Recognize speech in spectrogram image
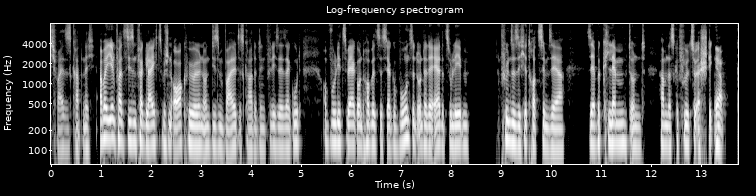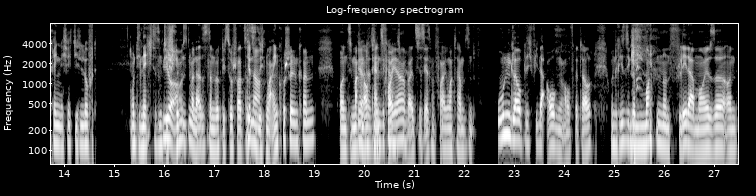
Ich weiß es gerade nicht. Aber jedenfalls diesen Vergleich zwischen Orkhöhlen und diesem Wald ist gerade, den finde ich sehr, sehr gut. Obwohl die Zwerge und Hobbits es ja gewohnt sind, unter der Erde zu leben, fühlen sie sich hier trotzdem sehr, sehr beklemmt und haben das Gefühl zu ersticken. Ja. Kriegen nicht richtig Luft. Und die Nächte sind die ja, schlimmsten, weil da ist es dann wirklich so schwarz, dass genau. sie sich nur einkuscheln können. Und sie machen ja, auch kein Feuer, weil sie das erstmal Feuer gemacht haben, sind unglaublich viele Augen aufgetaucht und riesige Motten und Fledermäuse und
